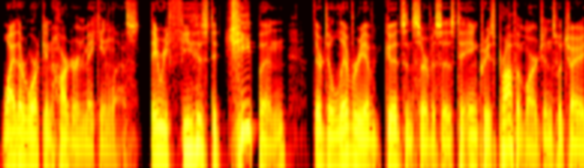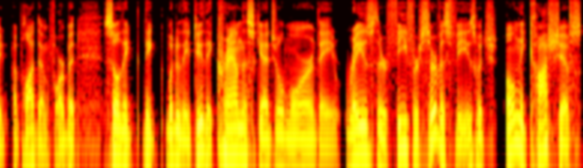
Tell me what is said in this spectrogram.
why they're working harder and making less. They refuse to cheapen their delivery of goods and services to increase profit margins, which I applaud them for. But so they, they what do they do? They cram the schedule more. They raise their fee for service fees, which only cost shifts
